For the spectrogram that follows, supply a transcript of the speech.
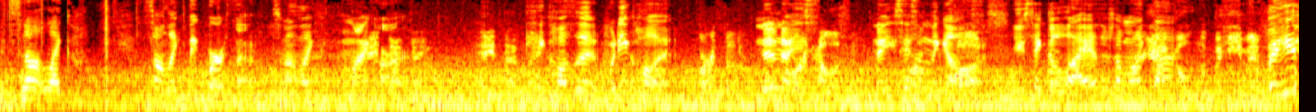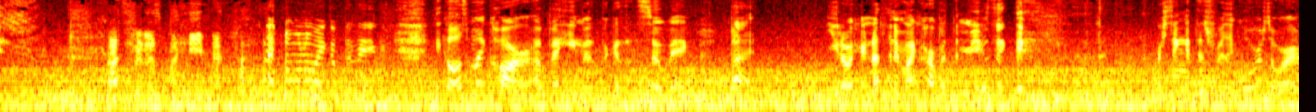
It's not like it's not like Big Bertha. It's not like my Hate that thing. He calls it what do you call it? Bertha. No, no, Or you- an elephant. No, you say Or something else. Bus. You say Goliath or something Or like yeah, that. Yeah, behemoth. He That's what it is, behemoth. I don't want to wake up the baby. He calls my car a behemoth because it's so big. But you don't hear nothing in my car but the music. we're staying at this really cool resort.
